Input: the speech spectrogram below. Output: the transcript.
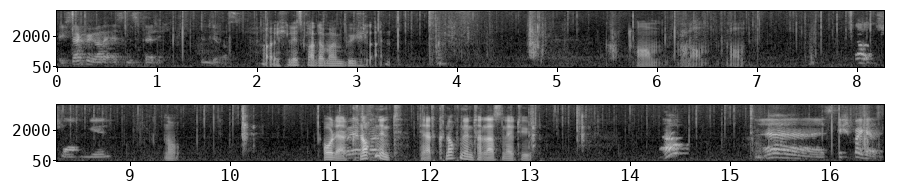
Ich sag mir gerade, Essen ist fertig. Nimm dir was. Ja, ich lese gerade mein Büchlein. Schlafen gehen. Oh, der hat Knochen, hint der hat Knochen hinterlassen, der Typ. Ah, äh, ist gespeichert.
